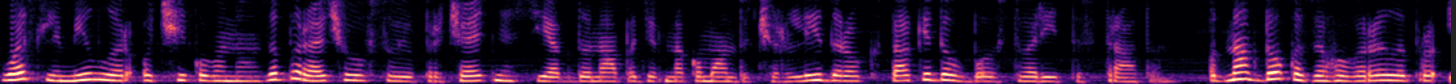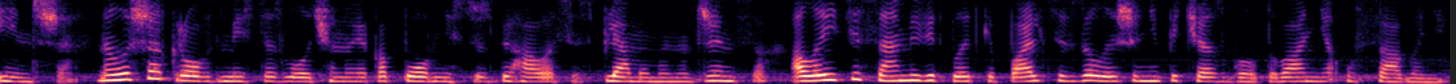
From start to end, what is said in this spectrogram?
Уеслі Міллер очікувано заперечував свою причетність як до нападів на команду черлідерок, так і до вбивства Ріти Стратон. Однак докази говорили про інше: не лише кров з місця злочину, яка повністю збігалася з плямами на джинсах, але й ті самі відбитки пальців, залишені під час зґвалтування у сагані.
